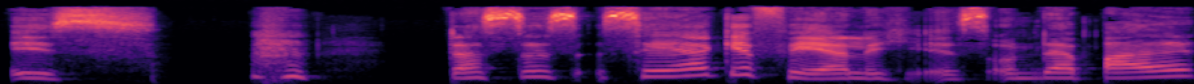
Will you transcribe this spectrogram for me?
ist, dass das sehr gefährlich ist und der Ball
